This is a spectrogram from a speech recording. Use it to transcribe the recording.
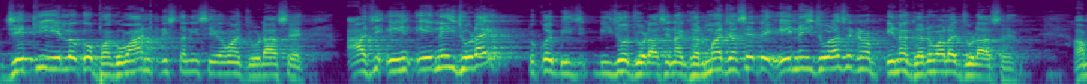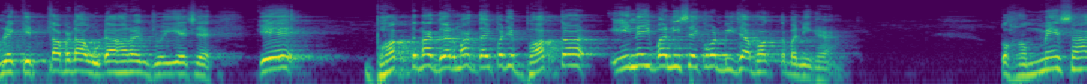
જેથી એ લોકો ભગવાન કૃષ્ણની સેવામાં જોડાશે. આજે એ એ નહીં જોડાય તો કોઈ બીજો જોડાશે. એના ઘરમાં જશે તો એ નહીં જોડાશે એના ઘરવાળા જોડાશે. આપણે કેટલા બધા ઉદાહરણ જોઈએ છે કે ભક્તના ઘરમાં ગઈ પછી ભક્ત એ નહીં બની શકે, પણ બીજા ભક્ત બની ગયા. તો હંમેશા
